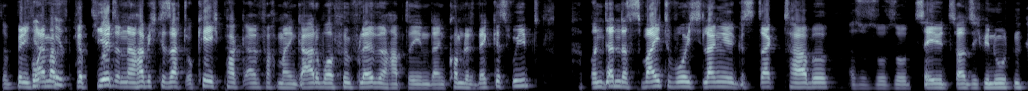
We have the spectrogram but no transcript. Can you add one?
Da bin ich Wo- einmal skriptiert und dann habe ich gesagt, okay, ich packe einfach meinen Gardevoir 5 Level, hab den dann komplett weggesweept. Und dann das zweite, wo ich lange gestackt habe, also so, so 10, 20 Minuten,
